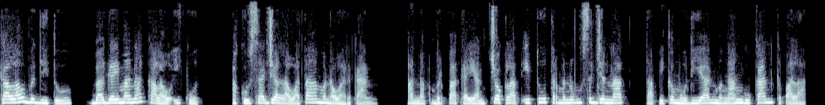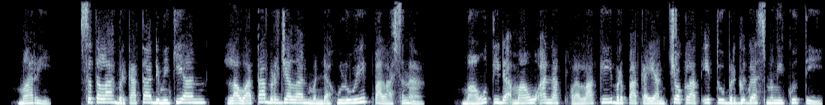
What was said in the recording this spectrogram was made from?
Kalau begitu, bagaimana kalau ikut? Aku saja Lawata menawarkan. Anak berpakaian coklat itu termenung sejenak, tapi kemudian menganggukkan kepala. Mari. Setelah berkata demikian, Lawata berjalan mendahului Palasena. Mau tidak mau anak lelaki berpakaian coklat itu bergegas mengikuti.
